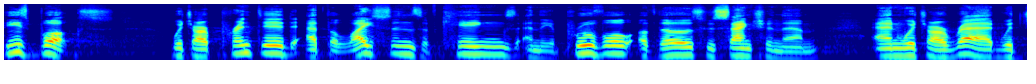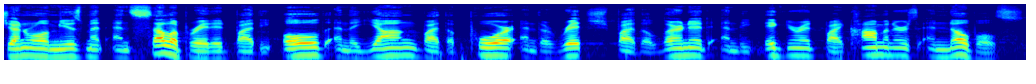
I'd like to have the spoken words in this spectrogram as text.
These books, which are printed at the license of kings and the approval of those who sanction them, and which are read with general amusement and celebrated by the old and the young, by the poor and the rich, by the learned and the ignorant, by commoners and nobles,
